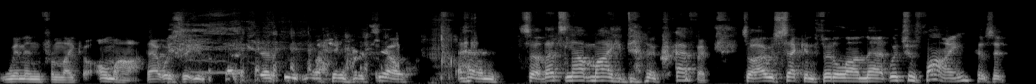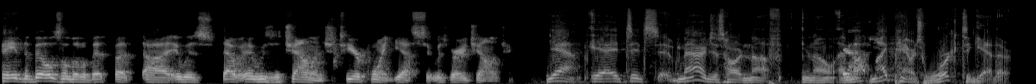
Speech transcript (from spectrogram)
women from like Omaha. That was you know, that's, that's watching our show, and so that's not my demographic. So I was second fiddle on that, which was fine because it paid the bills a little bit. But uh, it was that it was a challenge. To your point, yes, it was very challenging. Yeah, yeah. It's it's marriage is hard enough, you know. And my, my parents worked together.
